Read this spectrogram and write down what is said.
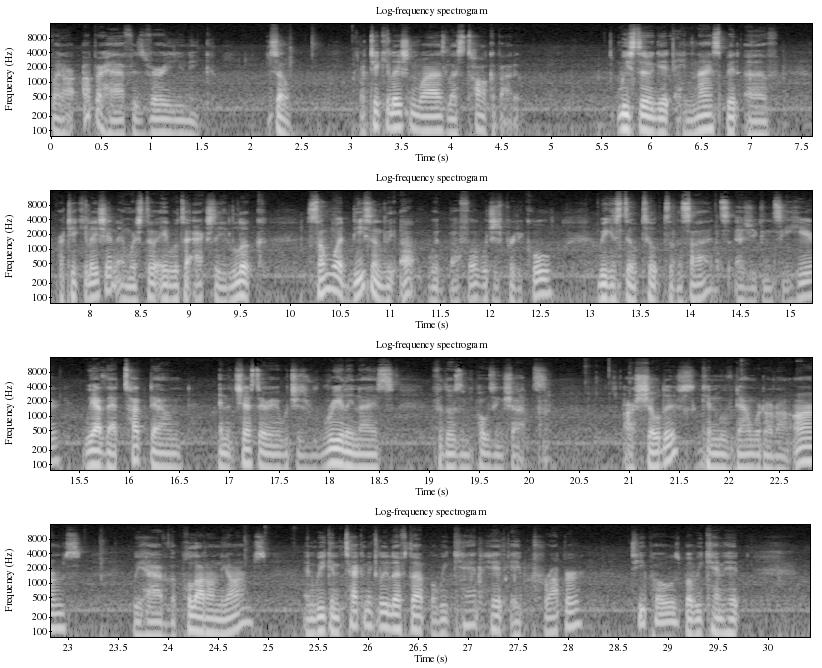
but our upper half is very unique. So, articulation wise, let's talk about it. We still get a nice bit of articulation, and we're still able to actually look somewhat decently up with Buffa, which is pretty cool. We can still tilt to the sides, as you can see here. We have that tuck down in the chest area, which is really nice for those imposing shots. Our shoulders can move downward on our arms. We have the pull out on the arms, and we can technically lift up, but we can't hit a proper T-pose, but we can hit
